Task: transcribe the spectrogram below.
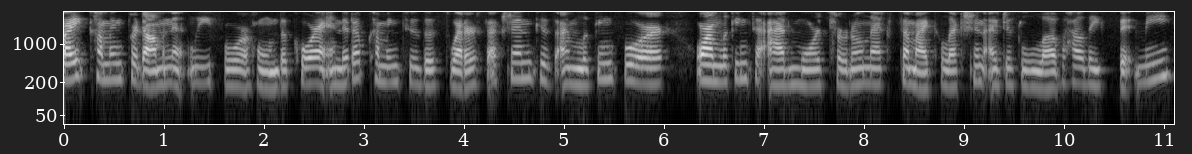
Despite coming predominantly for home decor, I ended up coming to the sweater section because I'm looking for or I'm looking to add more turtlenecks to my collection. I just love how they fit me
